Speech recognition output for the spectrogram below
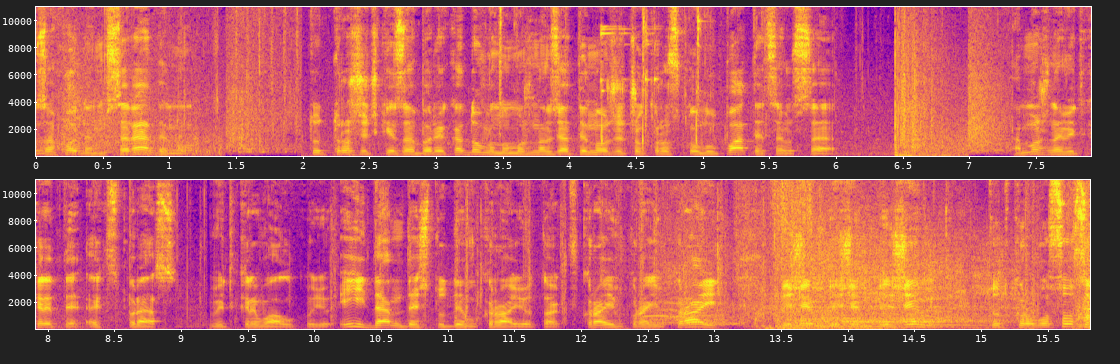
Заходимо всередину. Тут трошечки забарикадовано, можна взяти ножичок, розколупати це все. А можна відкрити експрес відкривалкою. І йдемо десь туди в краю, так. В край, в край. Біжим, біжим, біжим. Тут кровососи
